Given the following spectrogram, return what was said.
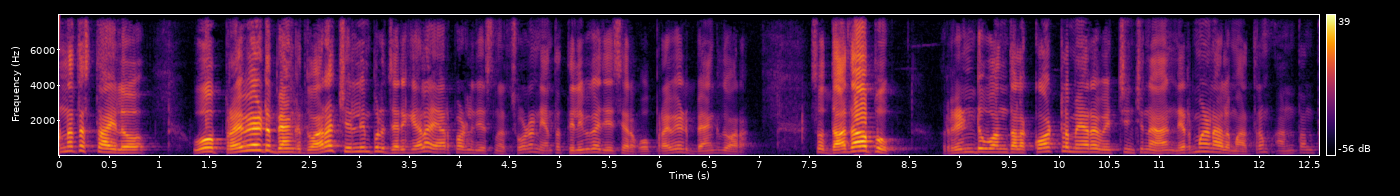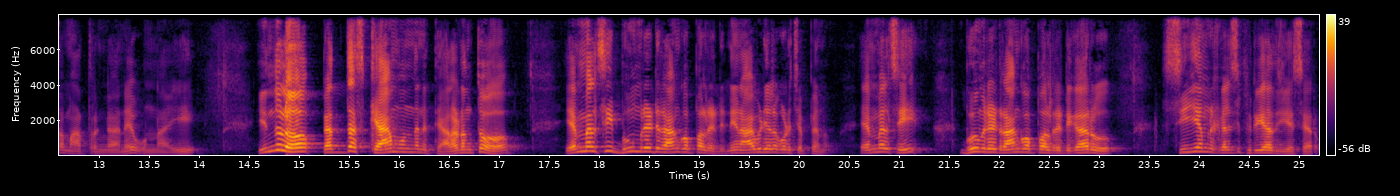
ఉన్నత స్థాయిలో ఓ ప్రైవేటు బ్యాంక్ ద్వారా చెల్లింపులు జరిగేలా ఏర్పాట్లు చేస్తున్నారు. చూడండి ఎంత తెలివిగా చేశారు. ఓ ప్రైవేట్ బ్యాంక్ ద్వారా. సో దాదాపు రెండు వందల కోట్ల మేర వెచ్చించిన నిర్మాణాలు మాత్రం అంతంత మాత్రంగానే ఉన్నాయి. ఇందులో పెద్ద స్కామ్ ఉందని తేలడంతో ఎమ్మెల్సీ భూమిరెడ్డి రాంగోపాల్ రెడ్డి నేను ఆ వీడియోలో కూడా చెప్పాను. ఎమ్మెల్సీ భూమిరెడ్డి రాంగోపాల్ రెడ్డి గారు సీఎంని కలిసి ఫిర్యాదు చేశారు.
